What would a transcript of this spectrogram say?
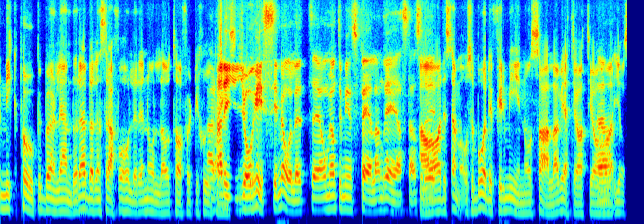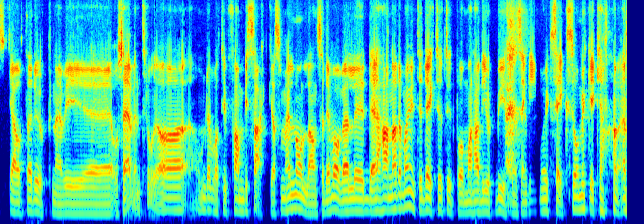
Nick Pope i Burnley ändå räddar en straff och håller en nolla och tar 47 Han hade Joris i målet eh, om jag inte minns fel Andreas. Där, ja det... det stämmer. Och så både Firmino och Salah vet jag att jag, ja. jag scoutade upp när vi... Eh, och så även tror jag om det var typ Fambisaka som höll nollan. Så det var väl... Det, han hade man ju inte direkt suttit på om man hade gjort byten sen Game Week 6. Så mycket kan man väl,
